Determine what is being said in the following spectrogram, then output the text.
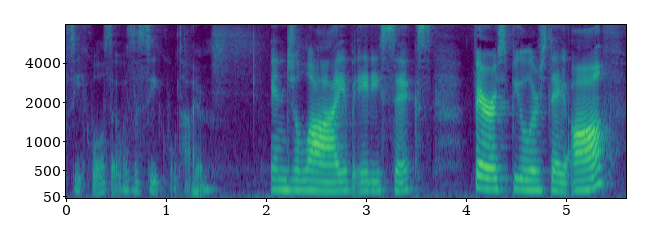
Sequels. It was a sequel time. Yes. In July of 86. Ferris Bueller's Day Off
